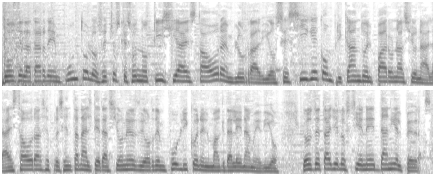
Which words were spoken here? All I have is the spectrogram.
Dos de la tarde en punto, los hechos que son noticia a esta hora en Blue Radio. Se sigue complicando el paro nacional. A esta hora se presentan alteraciones de orden público en el Magdalena Medio. Los detalles los tiene Daniel Pedraza.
